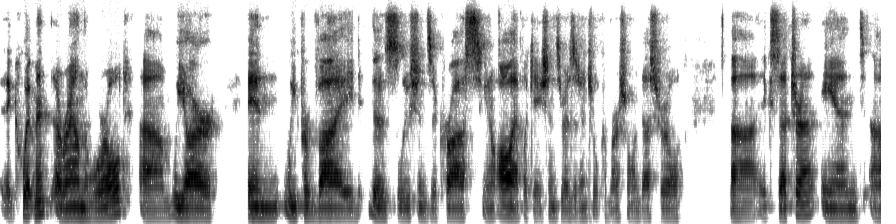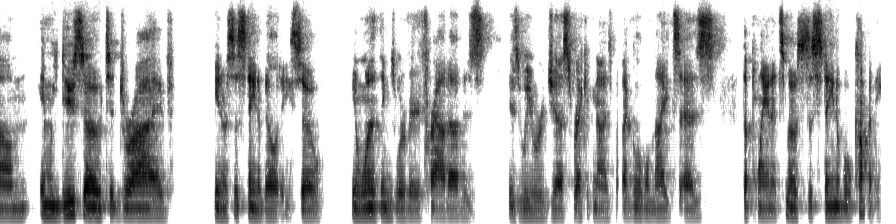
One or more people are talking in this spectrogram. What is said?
equipment around the world. Um, we are, and we provide those solutions across, you know, all applications: residential, commercial, industrial, uh, et cetera. And um, and we do so to drive, you know, sustainability. So, you know, one of the things we're very proud of is is we were just recognized by Global Knights as the planet's most sustainable company.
